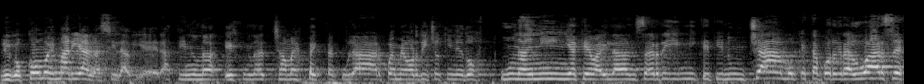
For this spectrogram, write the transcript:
Le digo, ¿cómo es Mariana? Si la vieras, tiene una, es una chama espectacular, pues mejor dicho, tiene dos, una niña que baila danza rítmica, que tiene un chamo que está por graduarse,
